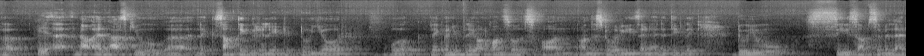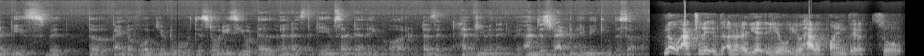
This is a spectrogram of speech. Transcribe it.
uh, Yeah. uh, now I'll ask you uh, like something related to your work. Like when you play on consoles on on the stories and anything, like do you see some similarities with the kind of work you do, the stories you tell, whereas the games are telling, or does it help you in any way? I'm just randomly making this up. No, actually, uh, uh, you you have a point there. So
